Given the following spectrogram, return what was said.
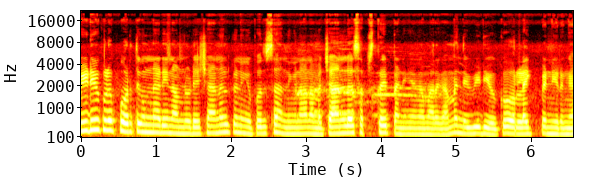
வீடியோக்குள்ளே போகிறதுக்கு முன்னாடி நம்மளுடைய சேனலுக்கு நீங்கள் புதுசாக இருந்தீங்கன்னா நம்ம சேனலை சப்ஸ்கிரைப் பண்ணிக்கோங்க. மறக்காமல் இந்த வீடியோவுக்கு ஒரு லைக் பண்ணிடுங்க.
